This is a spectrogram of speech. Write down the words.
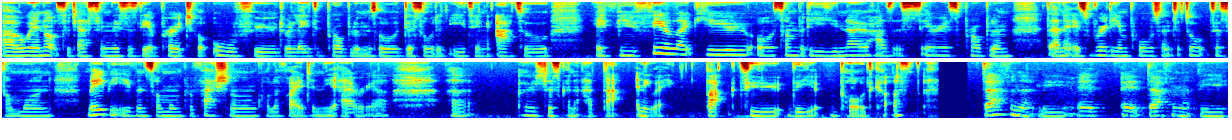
Uh, we're not suggesting this is the approach for all food related problems or disordered eating at all. If you feel like you or somebody you know has a serious problem, then it is really important to talk to someone, maybe even someone professional and qualified in the area. Uh, I was just going to add that. Anyway, back to the podcast. Definitely. It it definitely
